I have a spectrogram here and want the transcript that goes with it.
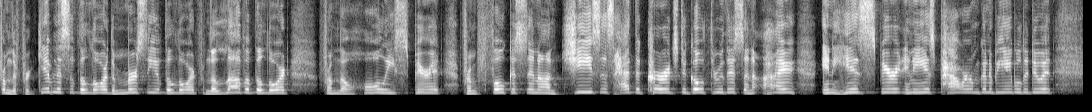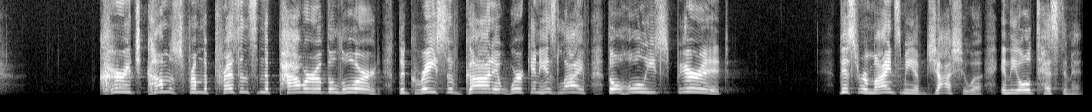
from the forgiveness of the Lord, the mercy of the Lord, from the love of the Lord, from the Holy Spirit, from focusing on Jesus had the courage to go through this, and I, in His Spirit, in His power, I'm going to be able to do it. Courage comes from the presence and the power of the Lord, the grace of God at work in his life, the Holy Spirit. This reminds me of Joshua in the Old Testament.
